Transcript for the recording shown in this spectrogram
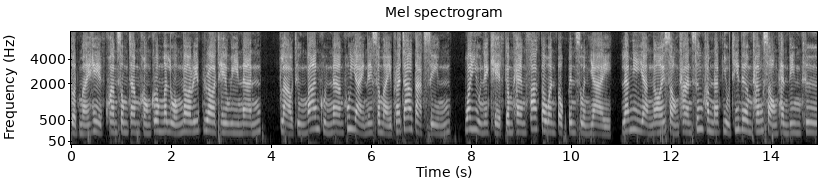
จดหมายเหตุความทรงจำของกรมหลวงนริศรอเทวีนั้น กล่าวถึงบ้านขุนนางผู้ใหญ่ในสมัยพระเจ้าตากสิน ว่าอยู่ในเขตกำแพงฟากตะวันตกเป็นส่วนใหญ่ และมีอย่างน้อยสองทานซึ่งพำนักอยู่ที่เดิมทั้งสองแผ่นดินคือ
